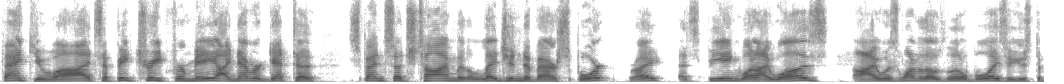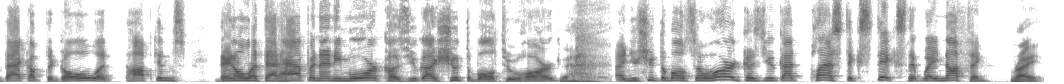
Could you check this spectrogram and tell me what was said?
Thank you. Uh, it's a big treat for me. I never get to spend such time with a legend of our sport right? As being what I was. I was one of those little boys who used to back up the goal at Hopkins. They don't let that happen anymore because you guys shoot the ball too hard. Yeah. And you shoot the ball so hard because you got plastic sticks that weigh nothing. Right.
